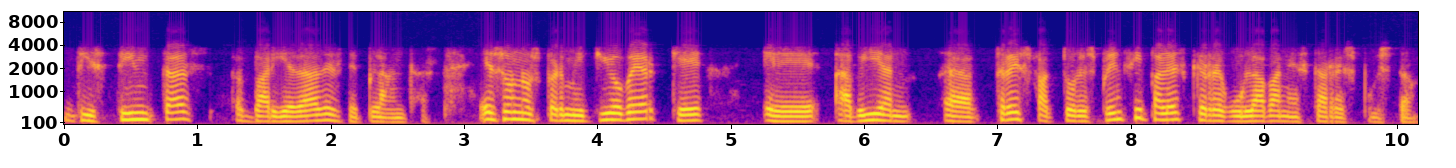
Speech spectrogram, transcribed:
distintas variedades de plantas. Eso nos permitió ver que eh, habían eh, tres factores principales que regulaban esta respuesta.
